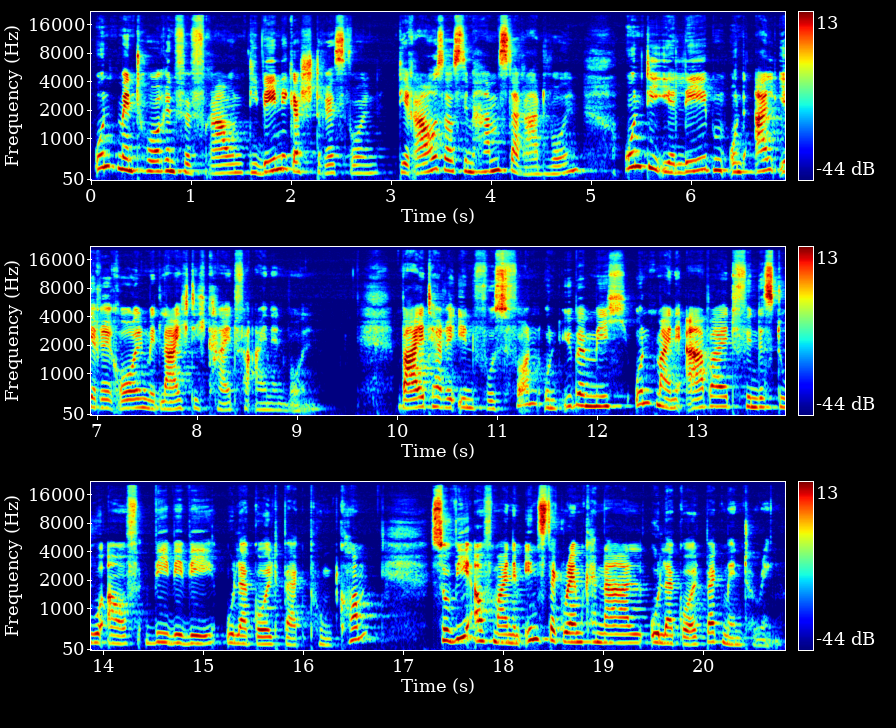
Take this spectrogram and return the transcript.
und Mentorin für Frauen, die weniger Stress wollen, die raus aus dem Hamsterrad wollen und die ihr Leben und all ihre Rollen mit Leichtigkeit vereinen wollen. Weitere Infos von und über mich und meine Arbeit findest du auf www.ullagoldberg.com sowie auf meinem Instagram-Kanal Ulla Goldberg Mentoring.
